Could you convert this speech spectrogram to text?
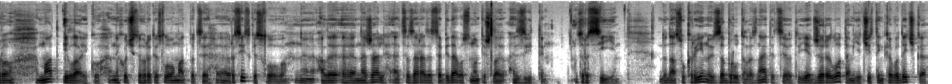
Про мат і лайку. Не хочеться говорити слово мат, бо це е, російське слово, е, але, е, на жаль, це зараза, ця біда в основному пішла звідти, з Росії. До нас Україну і забруднила. Знаєте, це от є джерело, там є чистенька водичка,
